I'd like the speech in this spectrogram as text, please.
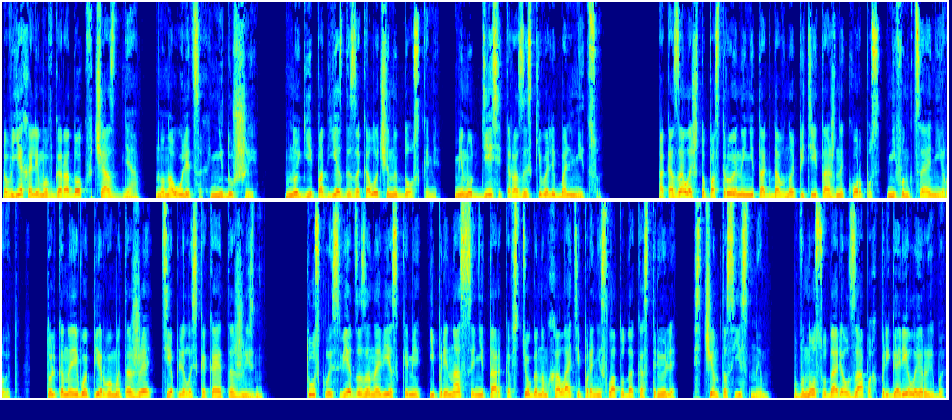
Въехали мы в городок в час дня, но на улицах ни души. Многие подъезды заколочены досками. Минут десять разыскивали больницу. Оказалось, что построенный не так давно пятиэтажный корпус не функционирует – только на его первом этаже теплилась какая-то жизнь. Тусклый свет за занавесками, и при нас санитарка в стеганом халате пронесла туда кастрюли с чем-то съестным. В нос ударил запах пригорелой рыбы.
